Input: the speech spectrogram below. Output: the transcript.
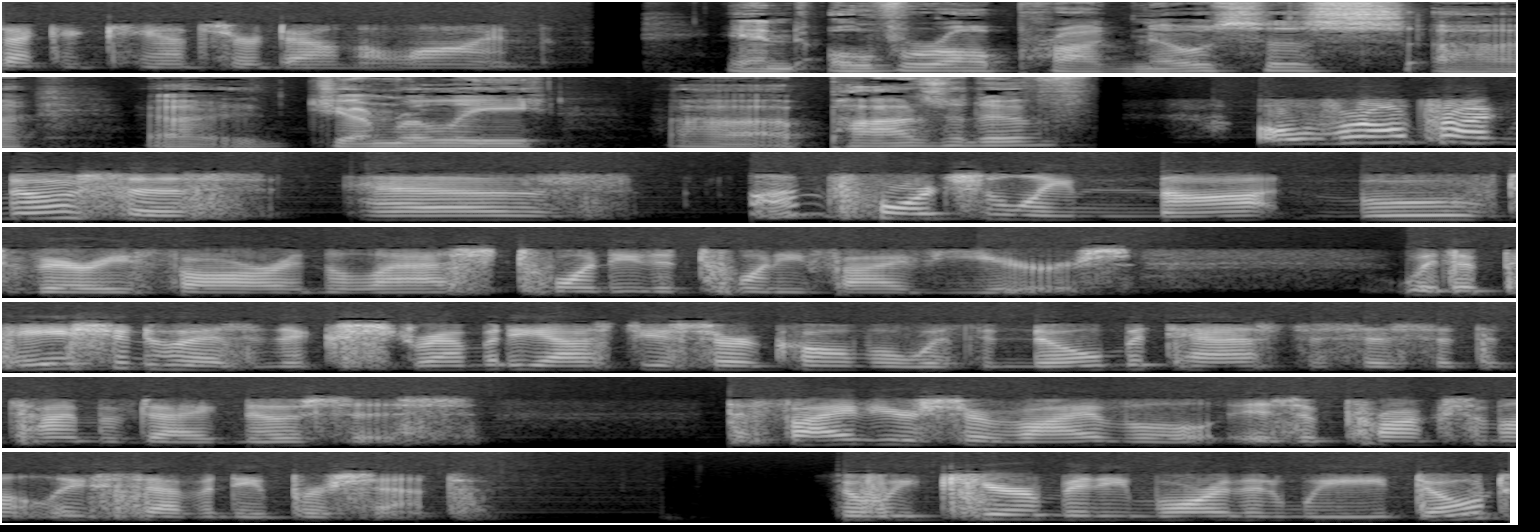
second cancer down the line. And overall prognosis, uh, uh, generally uh, positive? Overall prognosis has unfortunately not moved very far in the last 20 to 25 years. With a patient who has an extremity osteosarcoma with no metastasis at the time of diagnosis, the five year survival is approximately 70%. So we cure many more than we don't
